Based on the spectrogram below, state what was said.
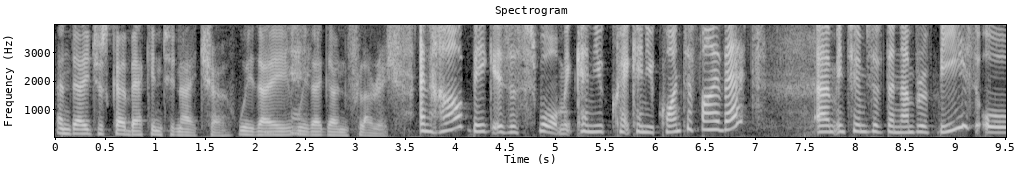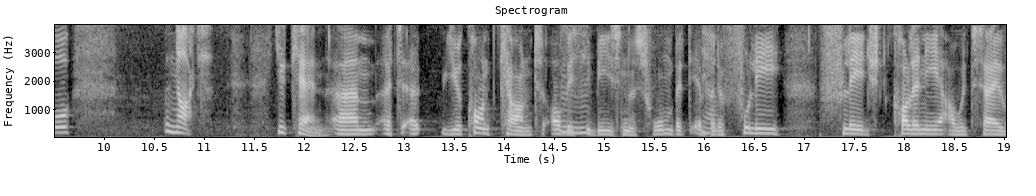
and they just go back into nature where they okay. where they go and flourish. And how big is a swarm? Can you can you quantify that um, in terms of the number of bees, or not? You can. Um, uh, you can't count obviously mm. bees in a swarm, but yeah. but a fully fledged colony, I would say,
